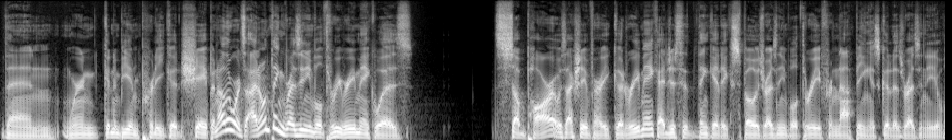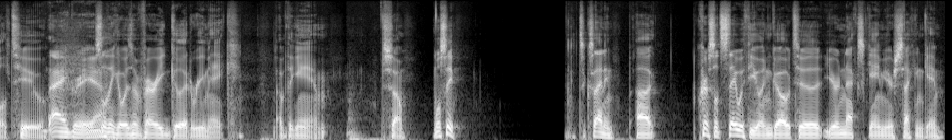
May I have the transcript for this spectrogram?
then we're going to be in pretty good shape. In other words, I don't think Resident Evil 3 remake was subpar. It was actually a very good remake. I just didn't think it exposed Resident Evil 3 for not being as good as Resident Evil 2. I agree. Yeah. I still think it was a very good remake of the game. So we'll see. It's exciting. Uh, Chris, let's stay with you and go to your next game, your second game.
